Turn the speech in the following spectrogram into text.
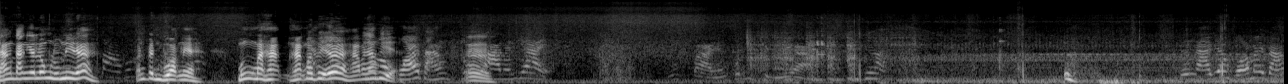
ตังตังอย่าลงหลุมนี่นะมันเป็นบวกเนี่ยมึงมาหักหักมาพี่เออหักมาทางพี่ขวาตังเออปลาแบบใหญ่ป่ายังคนถึงเนี่ย เดินหนาเรื่องขวาไม่ตัง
